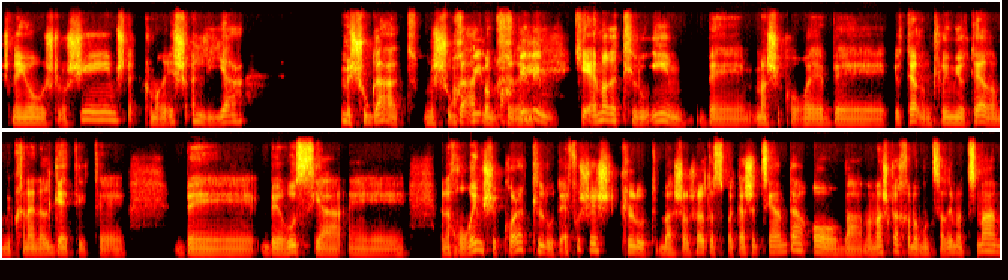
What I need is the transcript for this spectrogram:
2 יורו 30, כלומר יש עלייה משוגעת, משוגעת מכפיל, במחירים. מכפילים. כי הם הרי תלויים במה שקורה ביותר, הם תלויים יותר מבחינה אנרגטית אה, ברוסיה, אה, ואנחנו רואים שכל התלות, איפה שיש תלות בשרשרת אספקה שציינת, או ממש ככה במוצרים עצמם,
